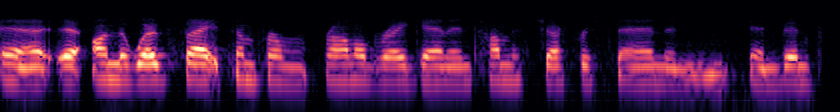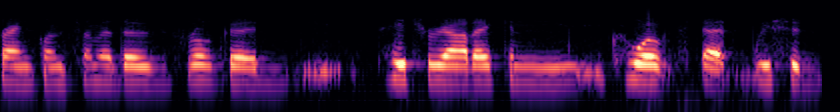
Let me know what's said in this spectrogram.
uh, on the website. Some from Ronald Reagan and Thomas Jefferson and, and Ben Franklin. Some of those real good patriotic and quotes that we should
